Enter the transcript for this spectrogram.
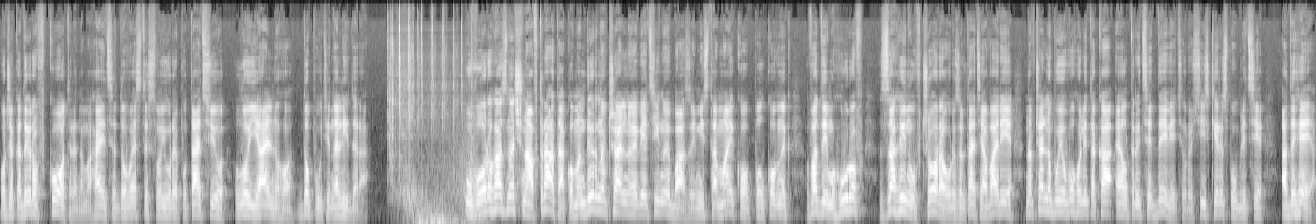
Отже, Кадиров вкотре намагається довести свою репутацію лояльного до Путіна лідера. У ворога значна втрата. Командир навчальної авіаційної бази міста Майко, полковник Вадим Гуров, загинув вчора у результаті аварії навчально-бойового літака Л-39 у Російській Республіці Адигея.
